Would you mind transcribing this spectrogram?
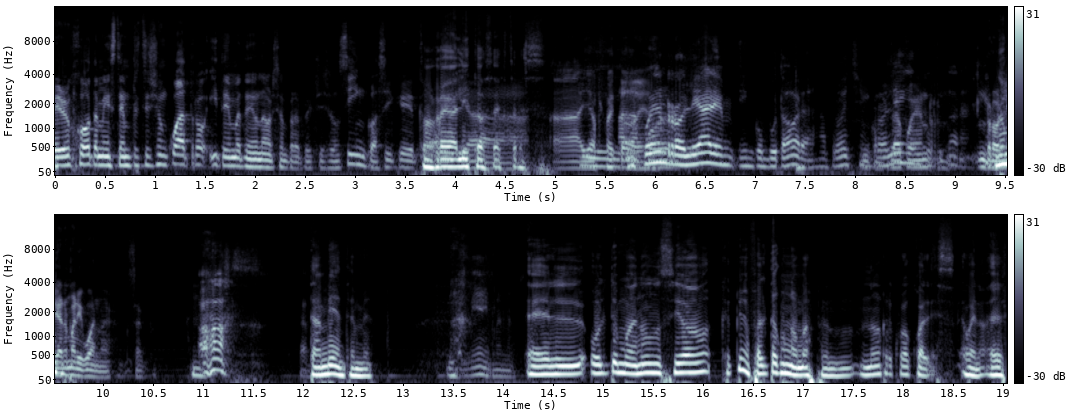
pero el juego también está en PlayStation 4 y también va a tener una versión para PlayStation 5, así que Con regalitos extras. Ah, ya fue todo. pueden rolear en, en computadora. Aprovechen, En pueden computadora. rolear marihuana, exacto. Ajá. También, también. También, mano. El último anuncio, creo que me falta uno más, pero no recuerdo cuál es. Bueno, el,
